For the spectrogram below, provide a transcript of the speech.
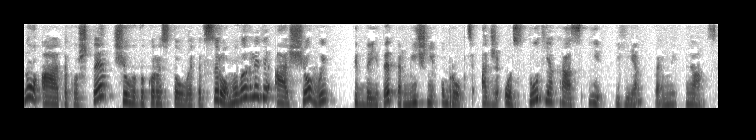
Ну, а також те, що ви використовуєте в сирому вигляді, а що ви піддаєте термічній обробці. Адже ось тут якраз і є певний нюанс.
